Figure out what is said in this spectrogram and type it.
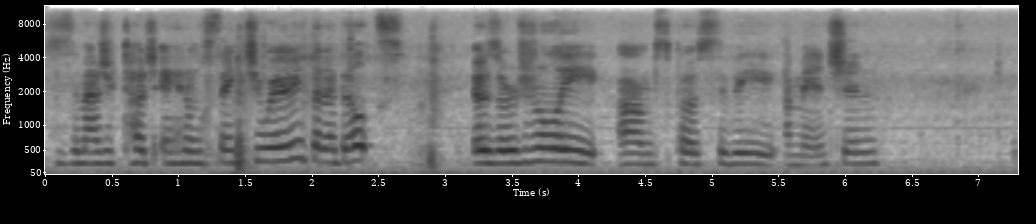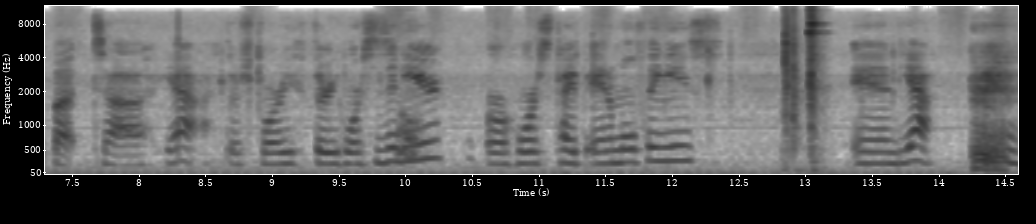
This is the Magic Touch Animal Sanctuary that I built. It was originally um, supposed to be a mansion but uh, yeah, there's 43 horses in here, or horse type animal thingies. And yeah.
